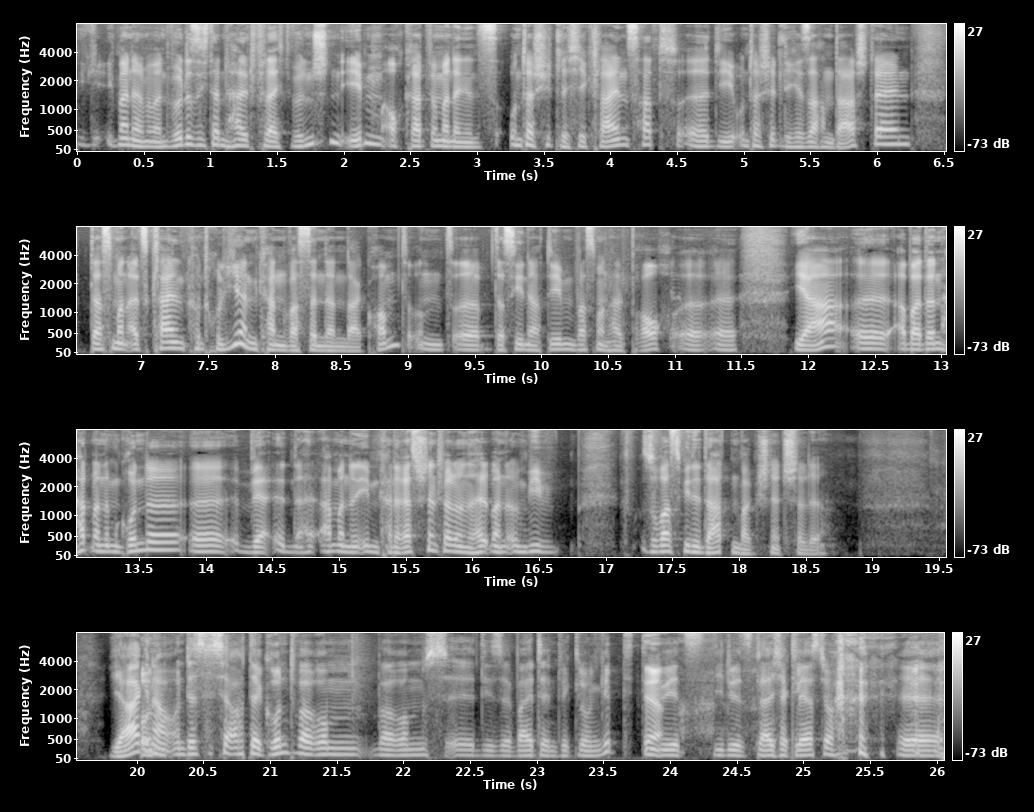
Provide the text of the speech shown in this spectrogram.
ich meine, man würde sich dann halt vielleicht wünschen, eben auch gerade wenn man dann jetzt unterschiedliche Clients hat, äh, die unterschiedliche Sachen darstellen, dass man als Client kontrollieren kann, was denn dann da kommt und äh, das je nachdem, was man halt braucht, äh, äh, ja, äh, aber dann hat man im Grunde, hat man dann eben keine Restschnittstelle und dann hält man irgendwie sowas wie eine Datenbankschnittstelle. Ja, genau. Und- Und das ist ja auch der Grund, warum warum es äh, diese Weiterentwicklung gibt, die, Ja. du jetzt, die du jetzt gleich erklärst, Jochen. äh, äh,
